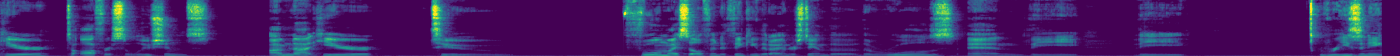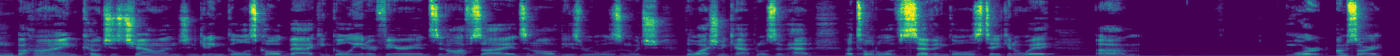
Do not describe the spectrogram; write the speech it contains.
Here to offer solutions. I'm not here to fool myself into thinking that I understand the the rules and the the reasoning behind coach's challenge and getting goals called back and goalie interference and offsides and all of these rules in which the Washington Capitals have had a total of seven goals taken away. Um, or I'm sorry,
